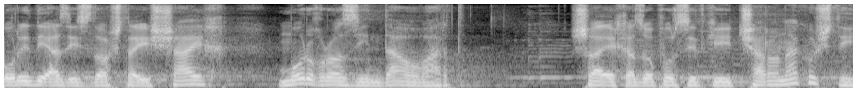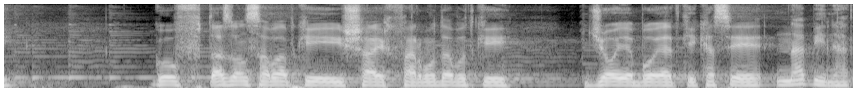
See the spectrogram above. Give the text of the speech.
муриди азиздоштаи шайх мурғро зинда овард. Шайх аз ӯ пурсид ки чаро накуштӣ гуфт аз он сабаб ки шайх фармуда буд ки ҷое бояд ки касе набинад.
